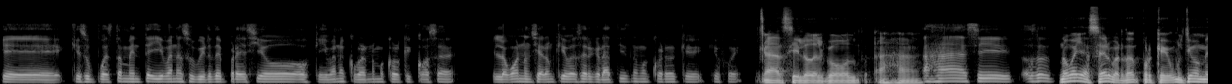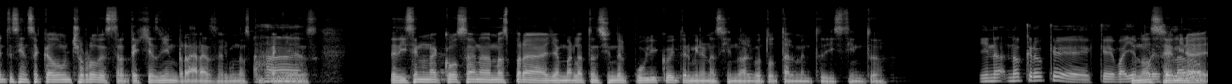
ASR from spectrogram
que, que supuestamente iban a subir de precio o que iban a cobrar no me acuerdo qué cosa, y luego anunciaron que iba a ser gratis, no me acuerdo qué, qué fue. Ah, sí, lo del Gold, ajá. Ajá, sí. no vaya a ser, ¿verdad? Porque últimamente sí han sacado un chorro de estrategias bien raras algunas compañías. Te dicen una cosa nada más para llamar la atención del público y terminan haciendo algo totalmente distinto. Y no, no creo que, que vaya no por sé, ese mira,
